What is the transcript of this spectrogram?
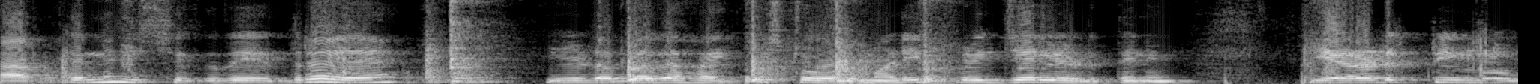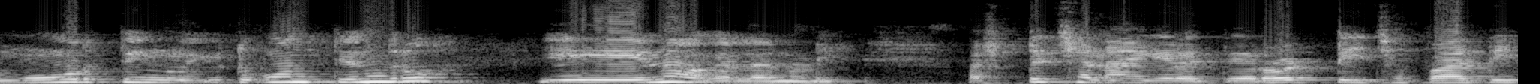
ಹಾಕ್ತೇನೆ, ಸಿಗದೇ ಇದ್ದರೆ ಈ ಡಬ್ಬದ ಹಾಕಿ ಸ್ಟೋರ್ ಮಾಡಿ ಫ್ರಿಜ್ಜಲ್ಲಿ ಇಡ್ತೇನೆ. ಎರಡು ತಿಂಗಳು, ಮೂರು ತಿಂಗಳು ಇಟ್ಕೊಂಡು ತಿಂದರೂ ಏನೂ ಆಗಲ್ಲ ನೋಡಿ. ಅಷ್ಟು ಚೆನ್ನಾಗಿರುತ್ತೆ, ರೊಟ್ಟಿ, ಚಪಾತಿ.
